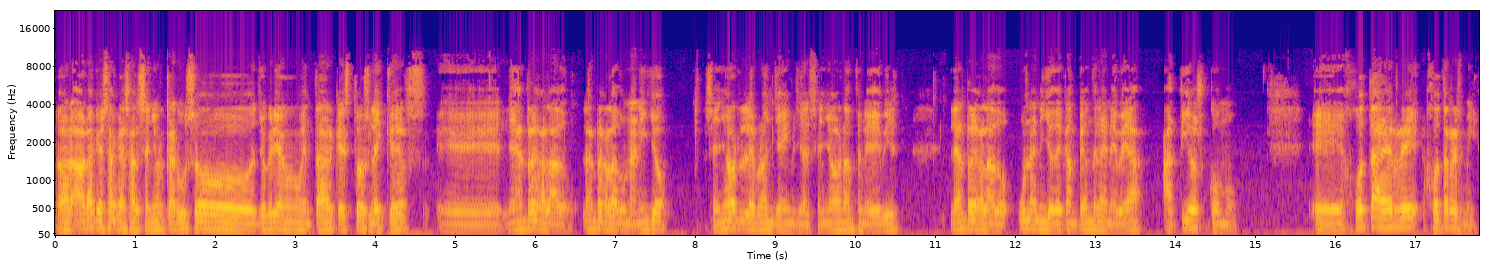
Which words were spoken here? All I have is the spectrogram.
Ahora que sacas al señor Caruso, yo quería comentar que estos Lakers eh, le han regalado, le han regalado un anillo. El señor LeBron James y el señor Anthony Davis le han regalado un anillo de campeón de la NBA a tíos como eh, JR, JR Smith,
